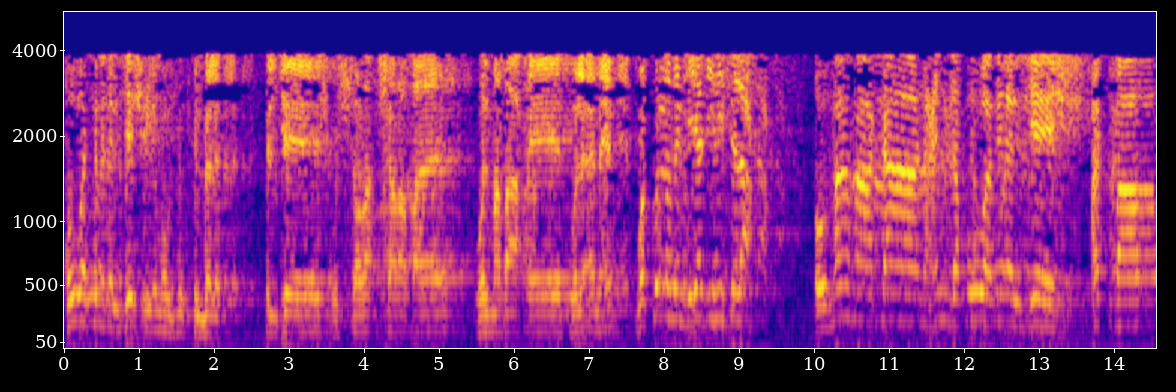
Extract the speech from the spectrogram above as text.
قوة من الجيش اللي موجود في البلد. الجيش والشرطة والمباحث والأمن وكل من بيده سلاح. ومهما كان عند قوة من الجيش أكبر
